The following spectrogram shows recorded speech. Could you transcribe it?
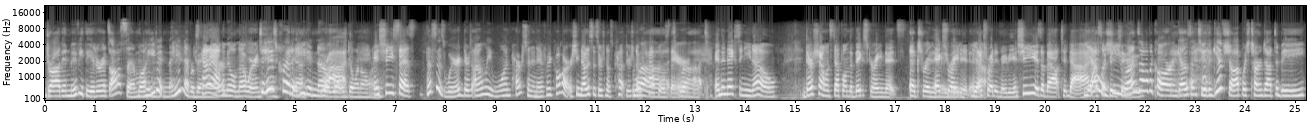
drive-in movie theater. It's awesome. Well, he mm-hmm. didn't. He'd never been kind of there. out in the middle of nowhere. And, To his credit, he didn't know what was going on. And she says, "This is weird. There's only one person in every car." She notices there's no cut. there's no Right, couples there. right. And the next thing you know, they're showing stuff on the big screen that's X-rated. X-rated, an Yeah. X-rated movie, and she is about to die. Yeah, so she too. runs out of the car and goes into the gift shop, which turns out to be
